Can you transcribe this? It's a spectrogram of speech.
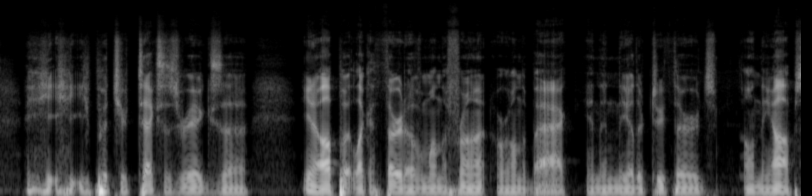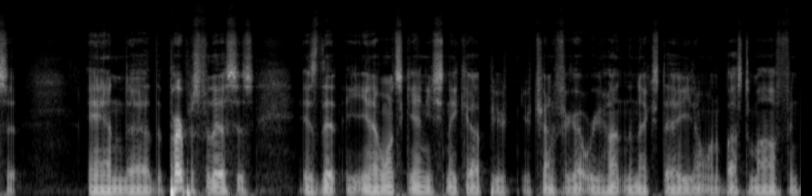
you put your Texas rigs. Uh, you know, I'll put like a third of them on the front or on the back, and then the other two thirds on the opposite. And uh, the purpose for this is is that you know once again you sneak up, you're you're trying to figure out where you're hunting the next day. You don't want to bust them off, and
